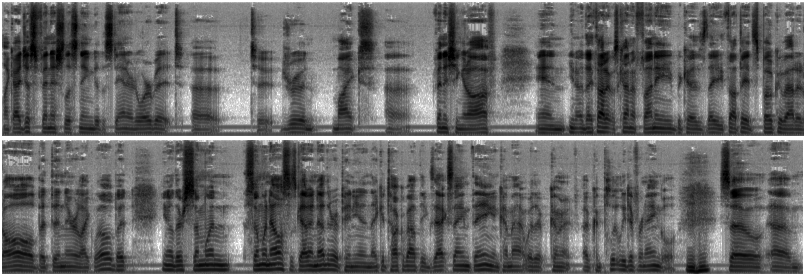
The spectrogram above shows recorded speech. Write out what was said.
Like I just finished listening to the standard orbit uh, to Drew and Mike's uh, finishing it off, and you know they thought it was kind of funny because they thought they had spoke about it all, but then they were like, well, but you know there's someone someone else has got another opinion, and they could talk about the exact same thing and come out with a, come at a completely different angle. So. Um,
